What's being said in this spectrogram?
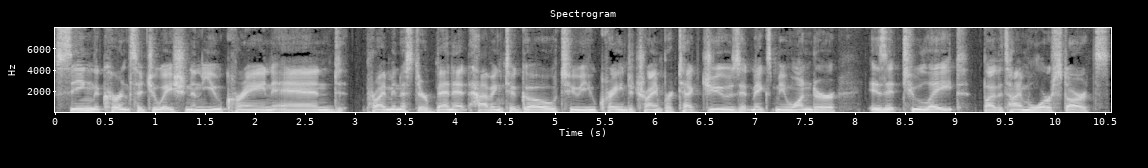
Seeing the current situation in Ukraine and Prime Minister Bennett having to go to Ukraine to try and protect Jews, it makes me wonder is it too late by the time war starts?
